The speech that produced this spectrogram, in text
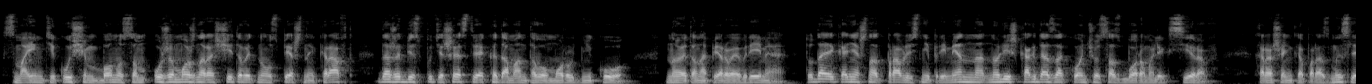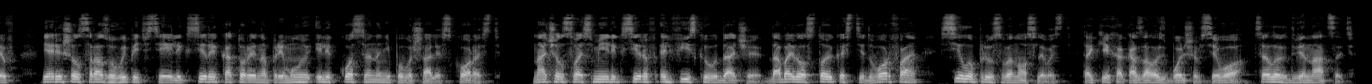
С моим текущим бонусом уже можно рассчитывать на успешный крафт, даже без путешествия к адамантовому руднику. Но это на первое время. Туда я, конечно, отправлюсь непременно, но лишь когда закончу со сбором эликсиров. Хорошенько поразмыслив, я решил сразу выпить все эликсиры, которые напрямую или косвенно не повышали скорость. Начал с восьми эликсиров эльфийской удачи, добавил стойкости дворфа, силу плюс выносливость. Таких оказалось больше всего, целых двенадцать.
